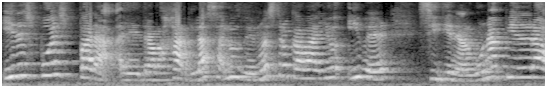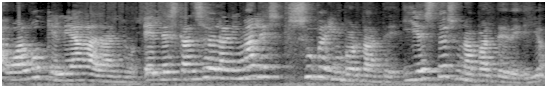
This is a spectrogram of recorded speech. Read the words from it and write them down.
y después para eh, trabajar la salud de nuestro caballo y ver si tiene alguna piedra o algo que le haga daño. El descanso del animal es súper importante y esto es una parte de ello.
